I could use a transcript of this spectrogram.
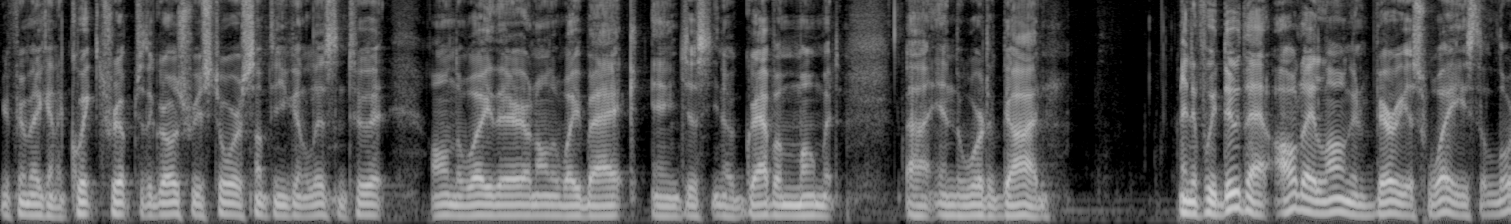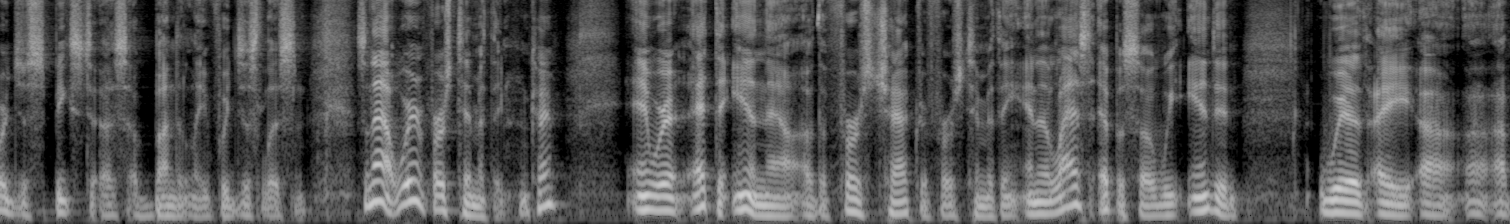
if you're making a quick trip to the grocery store or something, you can listen to it on the way there and on the way back and just, you know, grab a moment uh, in the Word of God. And if we do that all day long in various ways, the Lord just speaks to us abundantly if we just listen. So now we're in First Timothy, okay? And we're at the end now of the first chapter of First Timothy. And in the last episode, we ended with a, uh, a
